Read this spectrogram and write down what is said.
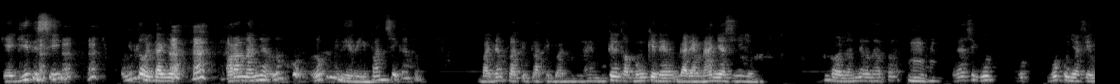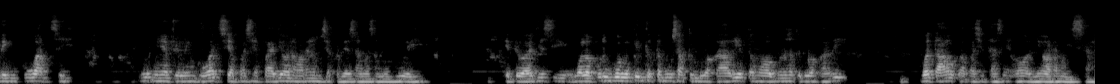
Kayak gitu sih. Mungkin kalau ditanya orang nanya lo kok lo milih Rifan sih? Kan banyak pelatih pelatih Bandung lain. Mungkin nggak mungkin ya nggak ada yang nanya sih gitu. kalau nanya kenapa? Mm. Karena sih gue, gue gue punya feeling kuat sih. Gue punya feeling kuat siapa siapa aja orang-orang yang bisa kerja sama sama gue. Itu aja sih. Walaupun gue mungkin ketemu satu dua kali atau ngobrol satu dua kali gue tahu kapasitasnya oh ini orang bisa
